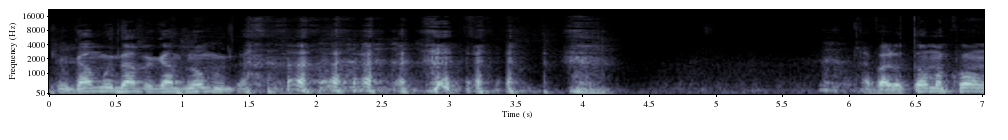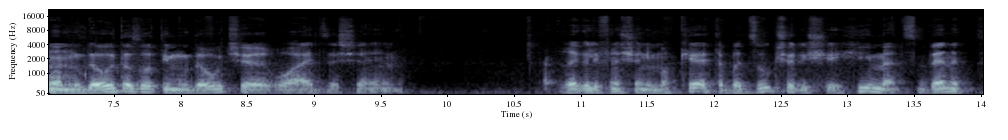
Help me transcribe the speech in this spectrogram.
כי הוא גם מודע וגם לא מודע. אבל אותו מקום, המודעות הזאת היא מודעות שרואה את זה ש... רגע לפני שאני מכה את הבת זוג שלי שהיא מעצבנת,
